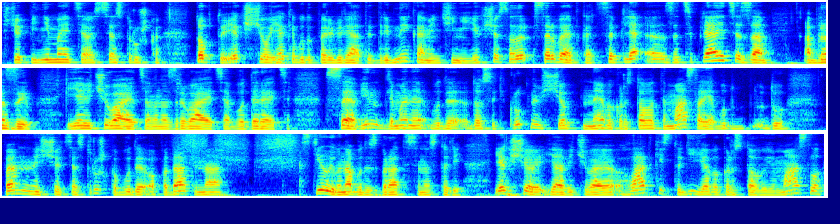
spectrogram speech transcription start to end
що підніметься ось ця стружка. Тобто, якщо як я буду перевіряти, дрібний камінь чи ні, якщо серветка цепля... е, зацепляється за абразив, і я відчуваю це, вона зривається або дереться, все, він для мене буде досить крупним, щоб не використовувати масло. Я буду, впевнений, що ця стружка буде опадати на стіл і вона буде збиратися на столі. Якщо я відчуваю гладкість, тоді я використовую масло.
